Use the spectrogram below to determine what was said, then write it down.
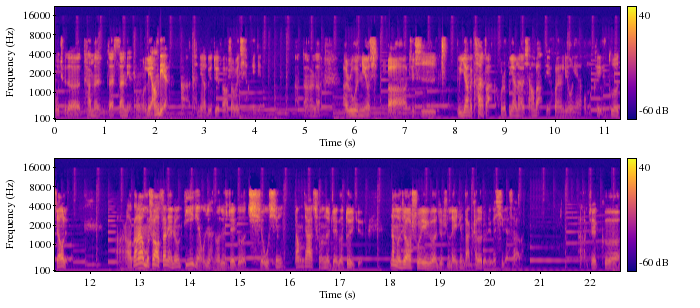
我觉得他们在三点中有两点啊，肯定要比对方稍微强一点啊。当然了啊，如果你有啊就是不一样的看法或者不一样的想法，也欢迎留言，我们可以多多交流啊。然后刚才我们说到三点钟，第一点我觉得很重要就是这个球星当家球星的这个对决，那么就要说一个就是雷霆打开拓者这个系列赛了啊。这个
